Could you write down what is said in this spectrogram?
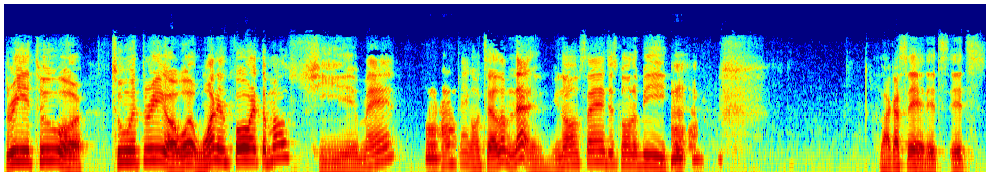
three and two, or two and three, or what, one and four at the most, shit, man. Mm-hmm. Ain't gonna tell them nothing. You know what I'm saying? Just gonna be. Mm-hmm. Like I said, it's it's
